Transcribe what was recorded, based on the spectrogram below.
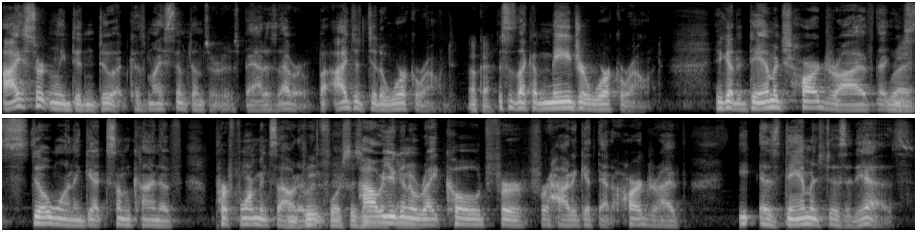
I certainly didn't do it because my symptoms are as bad as ever. But I just did a workaround. Okay. This is like a major workaround. You got a damaged hard drive that Right. you still want to get some kind of performance out of. brute And force isn't How are you going to write code for for how to get that hard drive as damaged as it is?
